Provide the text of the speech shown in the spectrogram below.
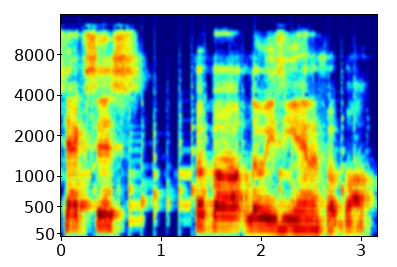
Texas football, Louisiana football.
